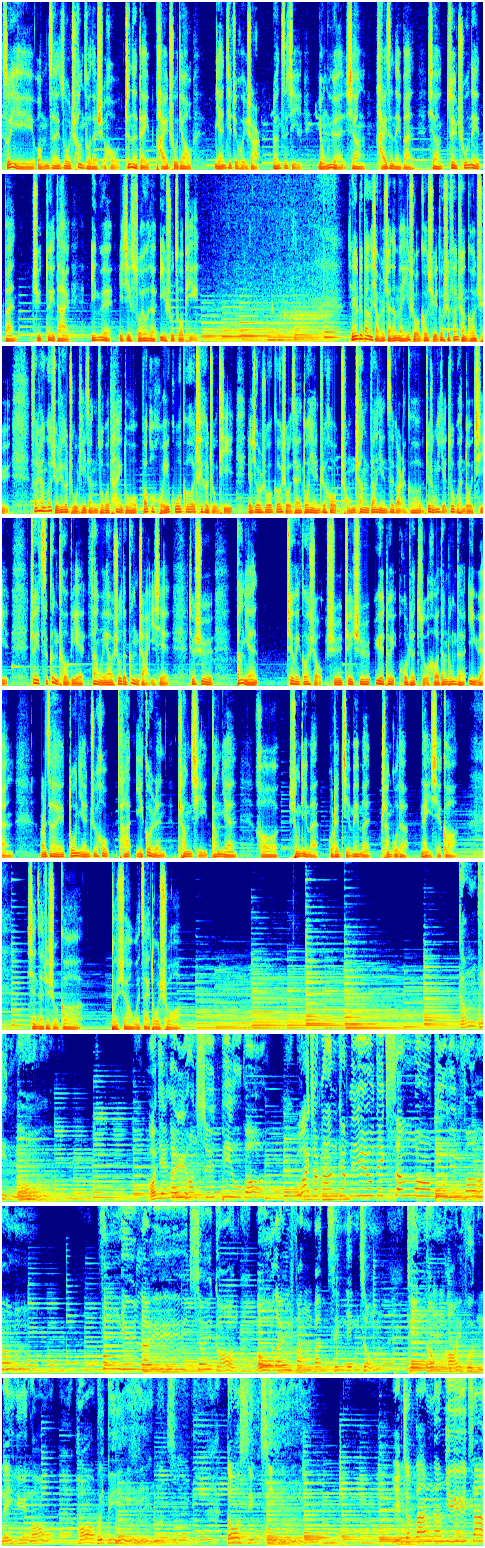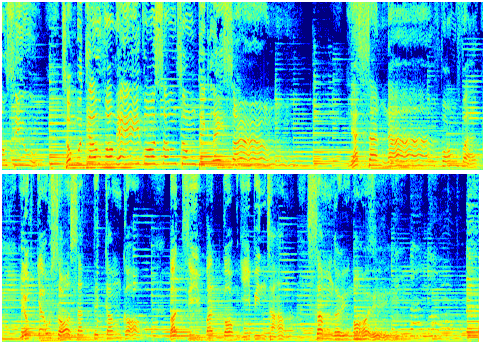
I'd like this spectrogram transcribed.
所以我们在做创作的时候，真的得排除掉年纪这回事儿，让自己永远像孩子那般，像最初那般去对待音乐以及所有的艺术作品。今天这半个小时选的每一首歌曲都是翻唱歌曲，翻唱歌曲这个主题咱们做过太多，包括回锅歌这个主题，也就是说歌手在多年之后重唱当年自个儿的歌，这种也做过很多期。这一次更特别，范围要说的更窄一些，就是当年这位歌手是这支乐队或者组合当中的一员，而在多年之后，他一个人唱起当年和兄弟们或者姐妹们。唱过的那一些歌。现在这首歌，不需要我再多说。今天我寒夜里看雪飘过，怀着冷却了的心窝飘远方，风雨里追赶，雾里分不清影踪。天空海阔，你与我可会变？多少次，迎着冷眼与嘲笑，从没有放弃过心中的理想。一刹那，仿佛若有所失的感觉，不知不觉已变淡，心里爱。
